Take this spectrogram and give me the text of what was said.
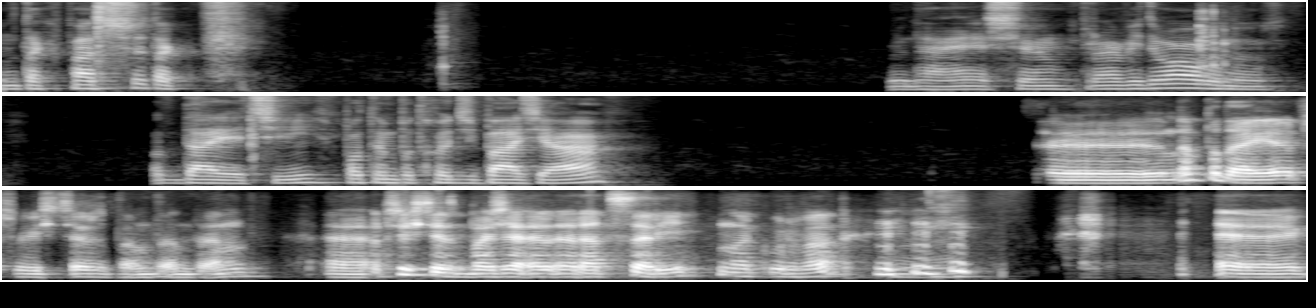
On tak patrzy, tak. Wydaje się prawidłowo. No. Oddaję ci. Potem podchodzi Bazia. Yy, no podaję oczywiście, że tam ten, ten. E, oczywiście jest bazia Rat serii, no kurwa. No, E,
